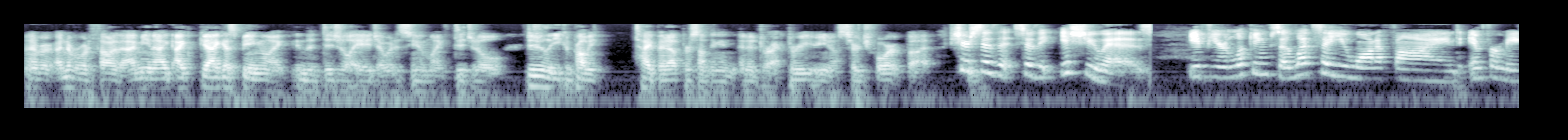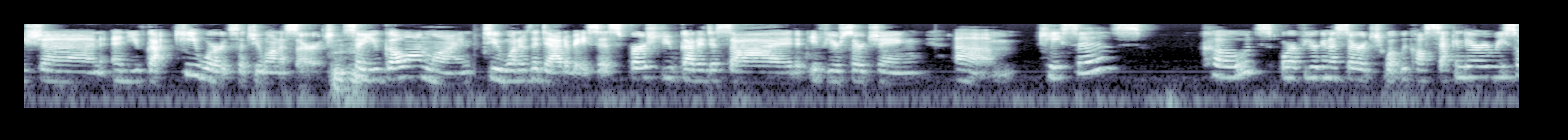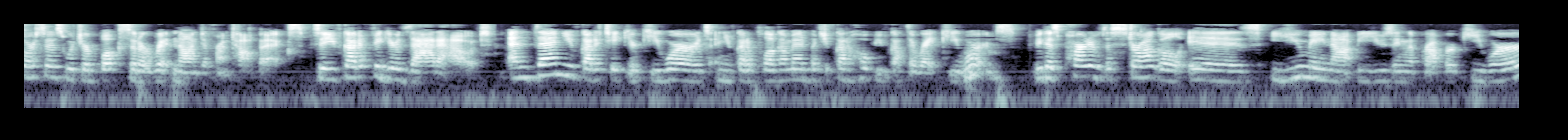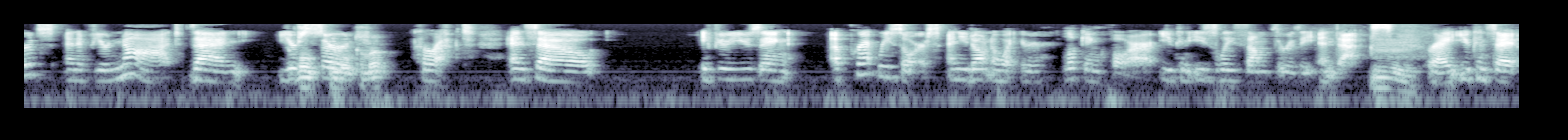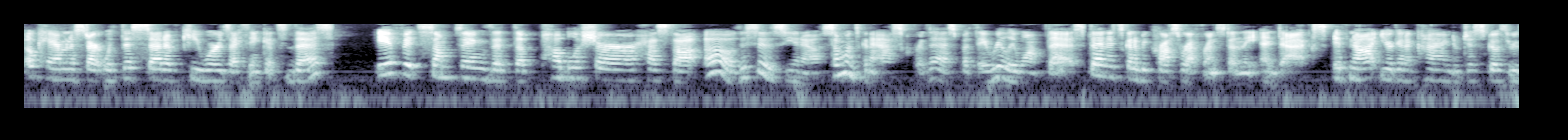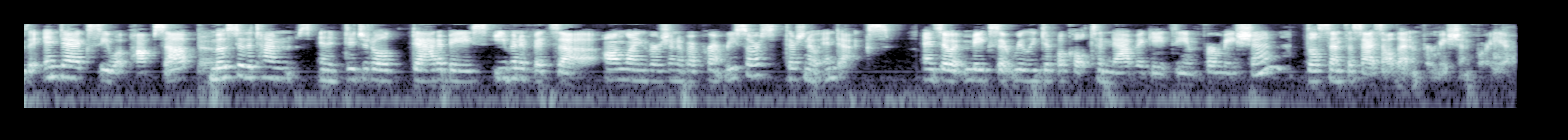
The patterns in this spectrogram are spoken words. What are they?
Never, I never would have thought of that. I mean, I, I, I guess being like in the digital age, I would assume like digital, digitally, you can probably type it up or something in, in a directory, or, you know, search for it. But Sure. So the so the issue is if you're looking. So let's say you want to find information and you've got keywords that you want to search. Mhm. So you go online to one of the databases. First, you've got to decide if you're searching um, cases. Codes, or if you're going to search what we call secondary resources, which are books that are written on different topics. So you've got to figure that out. And then you've got to take your keywords and you've got to plug them in, but you've got to hope you've got the right keywords. Because part of the struggle is you may not be using the proper keywords. And if you're not, then your search. it won't come up. Correct. And so if you're using a print resource and you don't know what you're looking for, you can easily thumb through the index mm, right? You can say, okay, I'm going to start with this set of keywords. I think it's this. If it's something that the publisher has thought, oh, this is, you know, someone's going to ask for this, but they really want this, then it's going to be cross referenced in the index. If not, you're going to kind of just go through the index, see what pops up. Yeah. Most of the times in a digital database, even if it's a online version of a print resource, there's no index. And so it makes it really difficult to navigate the information. They'll synthesize all that information for you.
